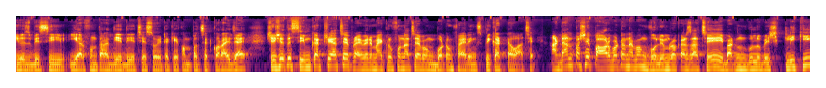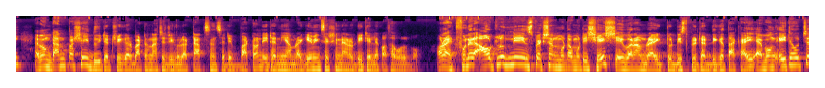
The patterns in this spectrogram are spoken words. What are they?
ইউএসবি সি ইয়ারফোন তারা দিয়ে দিয়েছে সো এটাকে কম্পেনসেট করাই যায়। সেই সাথে সিম কার্ড ট্রি আছে প্রাইমারি মাইক্রোফোন আছে এবং বটম ফায়ারিং স্পিকারটাও আছে। আর ডান পাশে পাওয়ার বাটন এবং ভলিউম রকার্স আছে, এই বাটনগুলো বেশ ক্লিকি এবং ডান পাশেই দুইটা ট্রিগার বাটন আছে যেগুলো টাচ সেন্সিটিভ বাটন এটা নিয়ে আমরা গেমিং সেকশনে আরও ডিটেলে কথা বলব। অলরাইট ফোনের আউটলুক নিয়ে ইন্সপেকশন মোটামুটি শেষ, এবার আমরা একটু ডিসপ্লেটার দিকে তাকাই এবং এটা হচ্ছে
